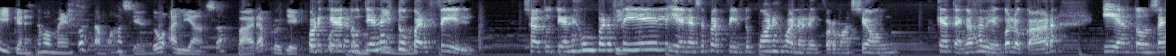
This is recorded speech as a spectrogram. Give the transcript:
y que en este momento estamos haciendo alianzas para proyectos. Porque tú tienes tu perfil. O sea, tú tienes un perfil y en ese perfil tú pones, bueno, la información que tengas a bien colocar. Y entonces,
